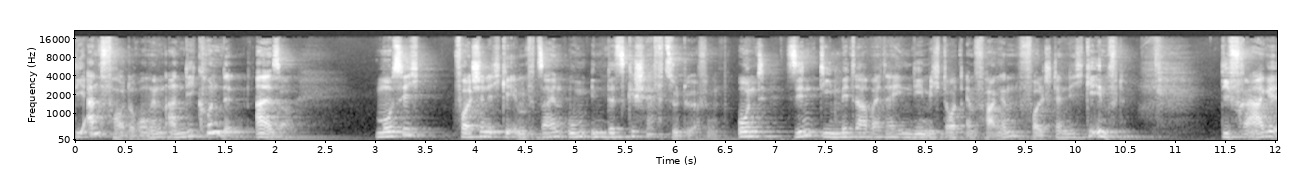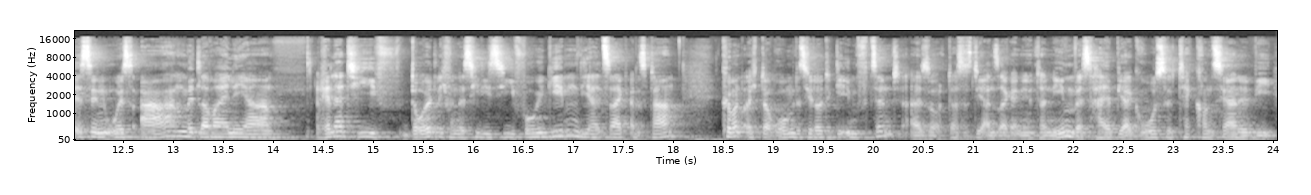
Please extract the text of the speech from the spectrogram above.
die Anforderungen an die Kunden. Also muss ich vollständig geimpft sein, um in das Geschäft zu dürfen? Und sind die MitarbeiterInnen, die mich dort empfangen, vollständig geimpft? Die Frage ist in den USA mittlerweile ja relativ deutlich von der CDC vorgegeben, die halt sagt, alles klar, kümmert euch darum, dass die Leute geimpft sind. Also das ist die Ansage an die Unternehmen, weshalb ja große Tech-Konzerne wie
